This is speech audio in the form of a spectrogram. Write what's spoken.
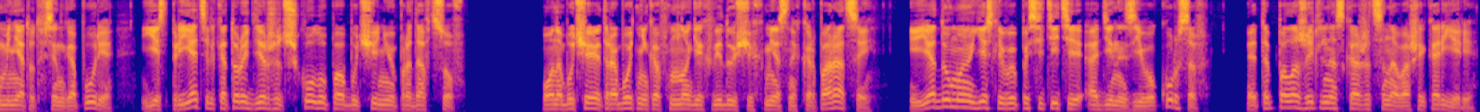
«У меня тут в Сингапуре есть приятель, который держит школу по обучению продавцов. Он обучает работников многих ведущих местных корпораций, и я думаю, если вы посетите один из его курсов, это положительно скажется на вашей карьере».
